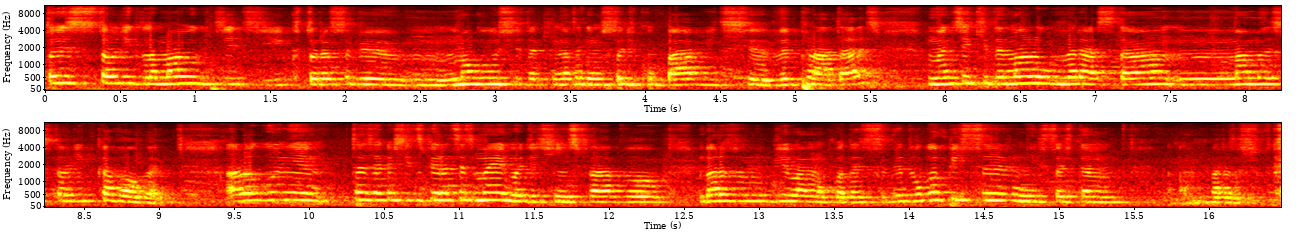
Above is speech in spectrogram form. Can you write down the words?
to jest stolik dla małych dzieci, które sobie ym, mogą się taki, na takim stoliku bawić, y, wyplatać. W momencie, kiedy maluch wyrasta, mamy stolik kawowy. Ale ogólnie to jest jakaś inspiracja z mojego dzieciństwa, bo bardzo lubiłam układać sobie długopisy, niech coś tam bardzo szybko.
